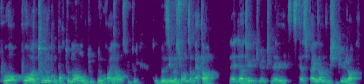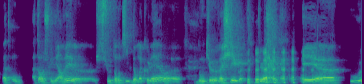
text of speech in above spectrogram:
pour, pour tous nos comportements ou toutes nos croyances ou toutes nos émotions, en disant Mais attends, D'ailleurs, tu, tu, tu m'avais c'était un super exemple où je sais plus, genre, attends, attends je suis énervé, euh, je suis authentique dans ma colère, euh, donc euh, va chier, quoi. tu vois Et ou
